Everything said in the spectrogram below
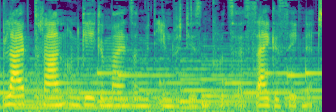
bleib dran und geh gemeinsam mit ihm durch diesen Prozess. Sei gesegnet.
